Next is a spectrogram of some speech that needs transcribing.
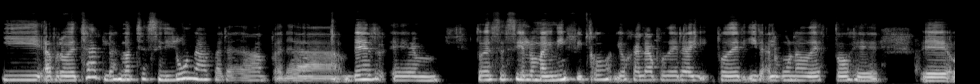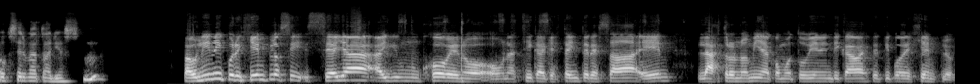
y aprovechar las noches sin luna para, para ver eh, todo ese cielo magnífico y ojalá poder, poder ir a alguno de estos eh, eh, observatorios. Paulina, y por ejemplo, si, si haya, hay un joven o, o, una chica que está interesada en la astronomía, como tú bien indicabas este tipo de ejemplo.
